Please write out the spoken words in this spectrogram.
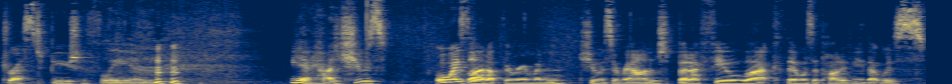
dressed beautifully, and yeah, she was always light up the room when she was around. But I feel like there was a part of you that was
